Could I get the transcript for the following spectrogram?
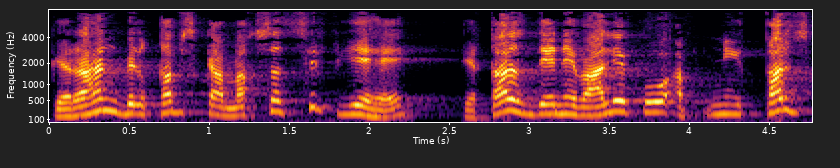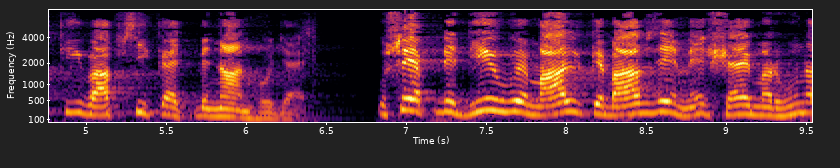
کہ رہن بالقبض کا مقصد صرف یہ ہے کہ قرض دینے والے کو اپنی قرض کی واپسی کا اطمینان ہو جائے۔ اسے اپنے دیے ہوئے مال کے معاوضے میں شے مرہونہ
